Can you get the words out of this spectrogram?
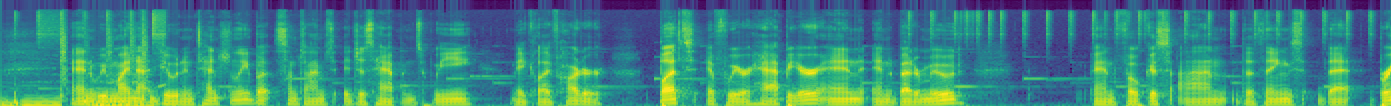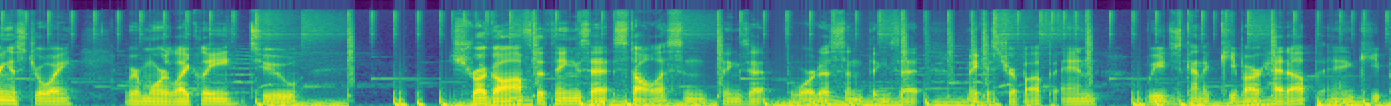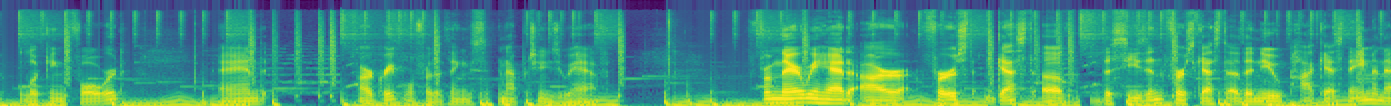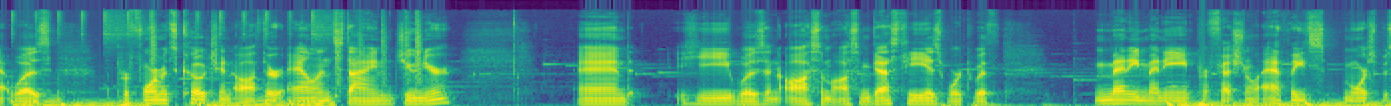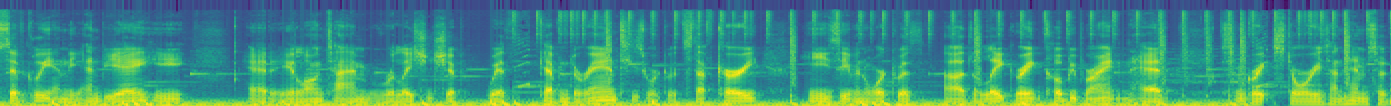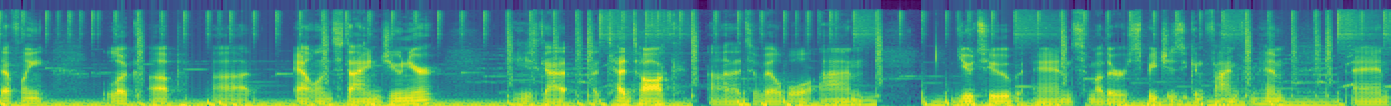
And we might not do it intentionally, but sometimes it just happens. We make life harder. But if we are happier and in a better mood and focus on the things that bring us joy, we're more likely to shrug off the things that stall us and things that thwart us and things that make us trip up and we just kind of keep our head up and keep looking forward and are grateful for the things and opportunities we have. From there, we had our first guest of the season, first guest of the new podcast name, and that was performance coach and author Alan Stein Jr. And he was an awesome, awesome guest. He has worked with many, many professional athletes, more specifically in the NBA. He had a long time relationship with Kevin Durant. He's worked with Steph Curry. He's even worked with uh, the late, great Kobe Bryant and had some great stories on him. So definitely look up uh, Alan Stein Jr. He's got a TED Talk uh, that's available on YouTube and some other speeches you can find from him. And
